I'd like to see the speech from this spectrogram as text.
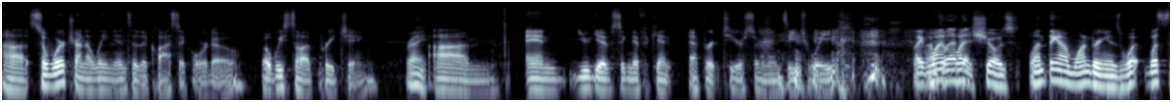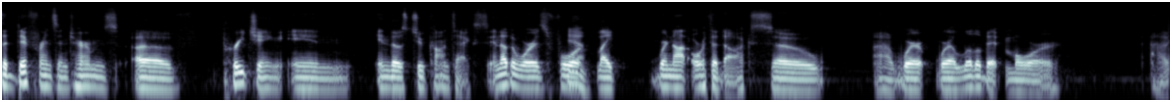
uh, so we're trying to lean into the classic ordo, but we still have preaching. Right. Um, and you give significant effort to your sermons each week. like I'm glad that shows. One thing I'm wondering is what what's the difference in terms of preaching in in those two contexts? In other words, for Yeah. like we're not orthodox, so uh, we're we're a little bit more uh,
